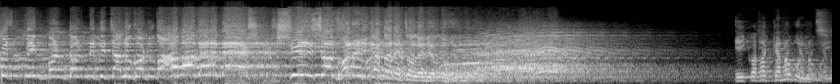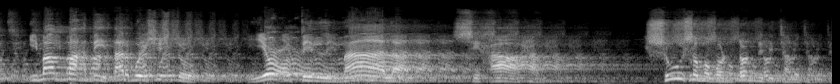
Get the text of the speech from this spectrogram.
ভিত্তিক বন্টন নীতি চালু করতো, আমাদের দেশ শীর্ষ ধনীর কাতারে চলে যেত। এই কথা কেন বলেছি? ইমাম মাহদি তার বৈশিষ্ট্য, ইউতিল মালা শিহাহান সুষম বন্টন নীতি চালু করবে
